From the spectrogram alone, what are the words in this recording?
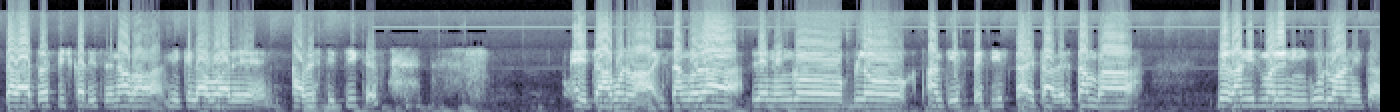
eta datoz pixkat izena, ba, Mikel Laboaren abestitik, ez? eta, bueno, ba, izango da lehenengo blog antiespezista, eta bertan, ba, veganismoaren inguruan eta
